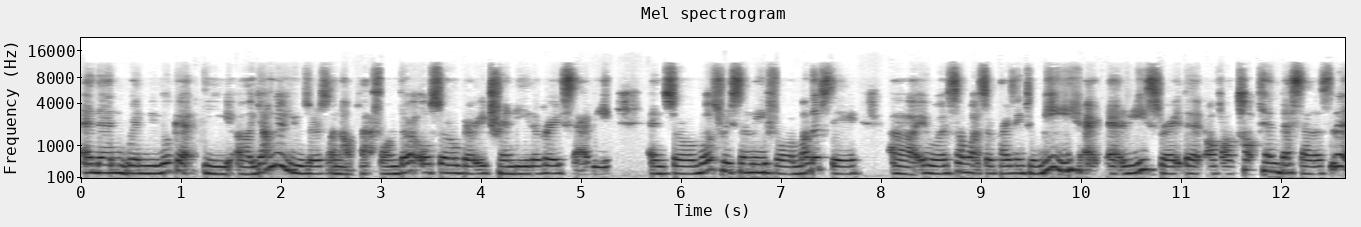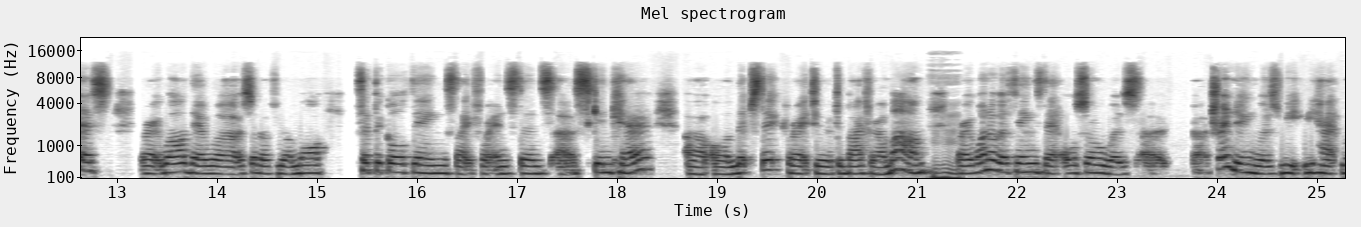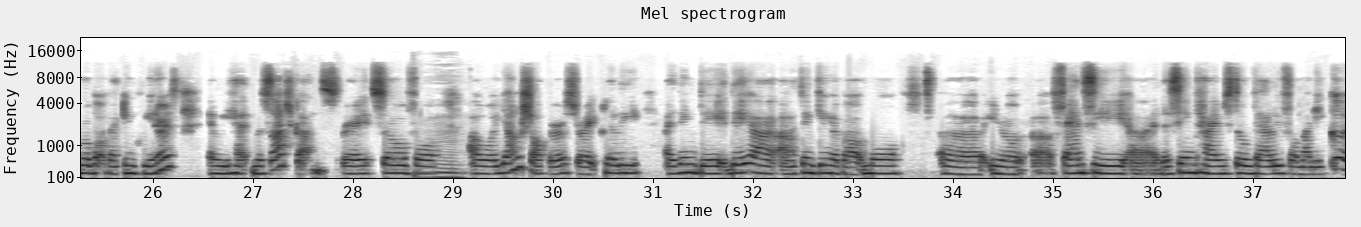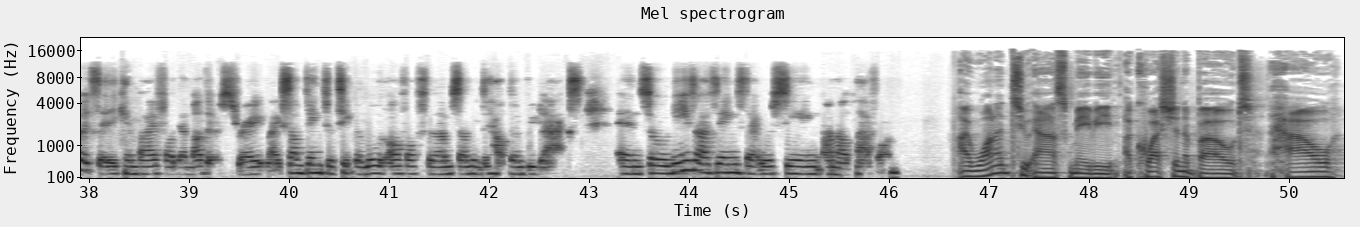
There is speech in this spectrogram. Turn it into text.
And then when we look at the uh, younger users on our platform, they're also very trendy, they're very savvy. And so most recently for Mother's Day, uh, it was somewhat surprising to me, at, at least, right, that of our top 10 bestsellers list, right, while there were sort of your more typical things like, for instance, uh, skincare uh, or lipstick, right, to, to buy for your mom, mm-hmm. right? One of the things that also was uh, uh, trending was we, we had robot vacuum cleaners and we had massage guns, right? So for mm. our young shoppers, right, clearly I think they, they are, are thinking about more, uh, you know, uh, fancy, uh, at the same time, still value for money goods that they can buy for their mothers, right? Like something to take the load off of them, something to help them relax. And so these are things that we're seeing on our platform. I wanted to ask maybe a question about how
